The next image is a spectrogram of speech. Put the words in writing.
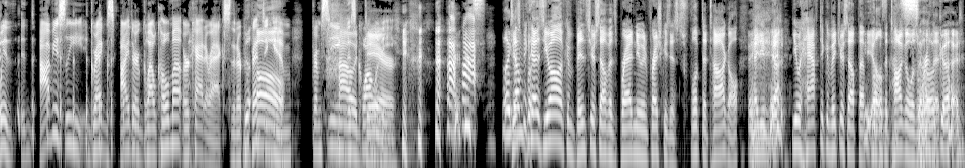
with obviously Greg's either glaucoma or cataracts that are preventing Oh, him from seeing how this quality. it's like Just I'm- because you all have convinced yourself it's brand new and fresh because you just flipped a toggle, and you've got you have to convince yourself that flip of the toggle was so worth it. good.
